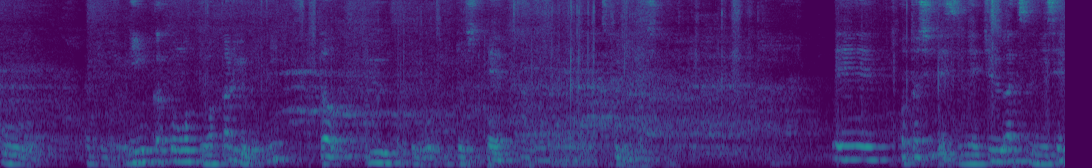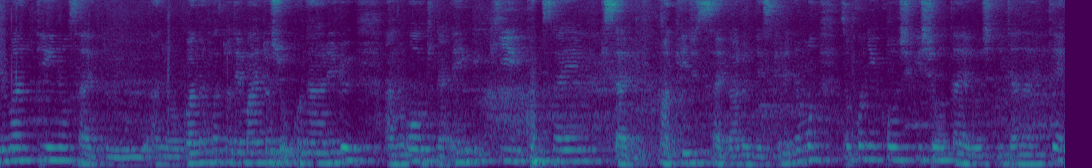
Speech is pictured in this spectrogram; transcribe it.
こう輪郭を持って分かるようにということを意図してあの作りました。で今年ですね10月にセルバンティーノ祭というあのグアナファトで毎年行われるあの大きな演劇国際演劇祭、まあ、芸術祭があるんですけれどもそこに公式招待をしていただいて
